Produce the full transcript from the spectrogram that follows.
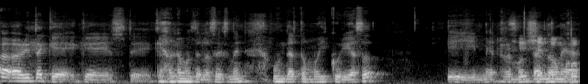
ahorita que, que, este, que hablamos de los X-Men, un dato muy curioso. Y me remontándome a,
